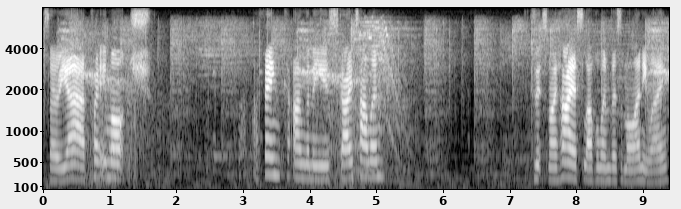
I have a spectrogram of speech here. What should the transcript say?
so yeah, pretty much. I think I'm going to use Skytalon. Because it's my highest level invisible anyway.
